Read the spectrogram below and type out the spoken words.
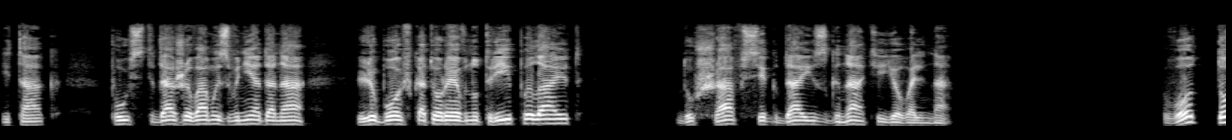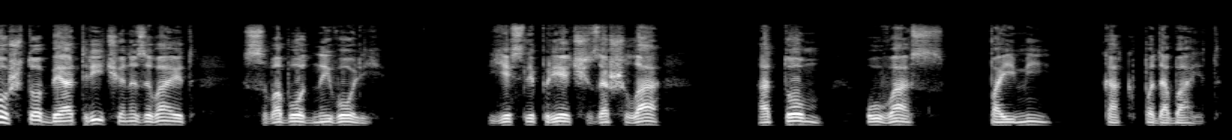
Итак, пусть даже вам извне дана любовь, которая внутри пылает, душа всегда изгнать ее вольна. Вот то, что Беатрича называет свободной волей. Если пречь зашла о том у вас, пойми, как подобает.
